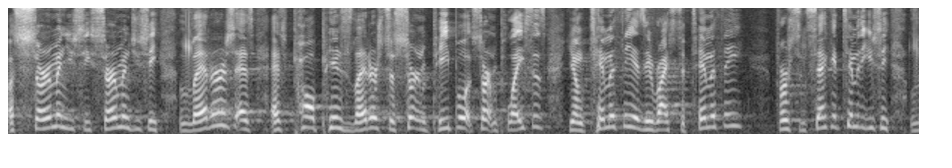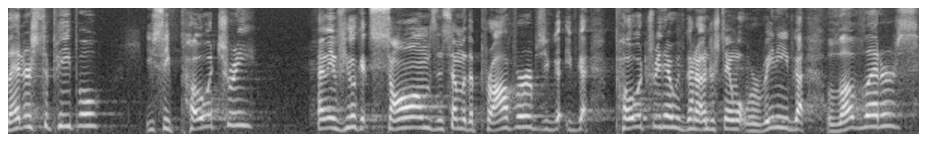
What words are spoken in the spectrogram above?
a sermon. You see sermons, you see letters as, as Paul pins letters to certain people at certain places. Young Timothy, as he writes to Timothy, 1st and 2nd Timothy, you see letters to people. You see poetry. I mean, if you look at Psalms and some of the Proverbs, you've got, you've got poetry there. We've got to understand what we're reading. You've got love letters.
